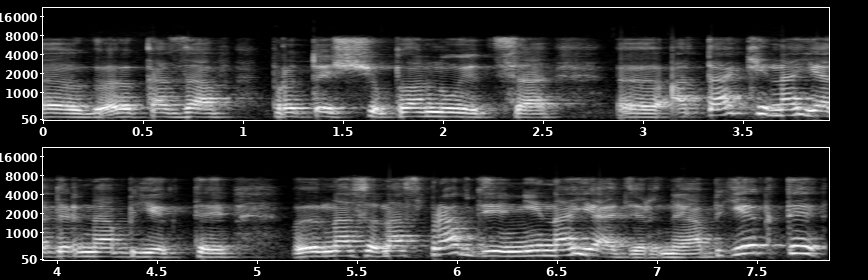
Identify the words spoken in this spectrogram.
е, е, казав про те, що плануються е, атаки на ядерні об'єкти. Е, нас- Насправді не на ядерні об'єкти,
